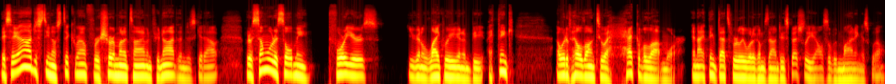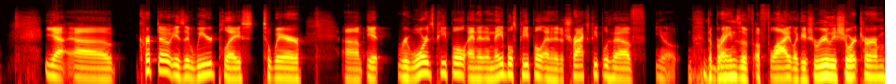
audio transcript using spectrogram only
They say, oh, just, you know, stick around for a short amount of time. And if you're not, then just get out. But if someone would have sold me four years, you're going to like where you're going to be, I think I would have held on to a heck of a lot more. And I think that's really what it comes down to, especially also with mining as well. Yeah, uh, crypto is a weird place to where um, it rewards people and it enables people and it attracts people who have you know the brains of, of fly like these really short term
